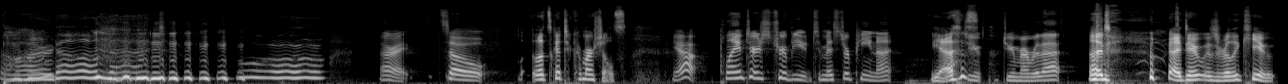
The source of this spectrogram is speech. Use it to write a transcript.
Mm-hmm. Part of that. All right. So, Let's get to commercials. yeah. Planter's tribute to Mr. Peanut. Yes. Do you, do you remember that? I do. I do. It was really cute.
